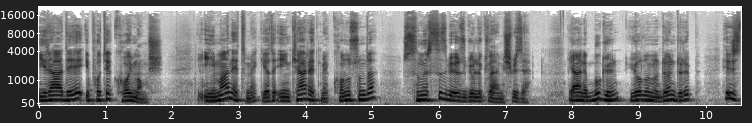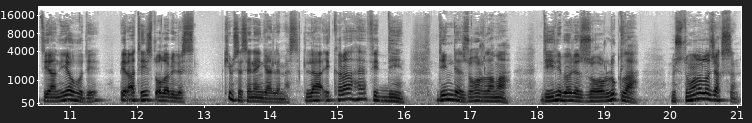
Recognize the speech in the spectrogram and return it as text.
iradeye ipotek koymamış. İman etmek ya da inkar etmek konusunda sınırsız bir özgürlük vermiş bize. Yani bugün yolunu döndürüp Hristiyan, Yahudi, bir ateist olabilirsin. Kimse seni engellemez. La ikrahe fid din. Dinde zorlama. Dini böyle zorlukla Müslüman olacaksın.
